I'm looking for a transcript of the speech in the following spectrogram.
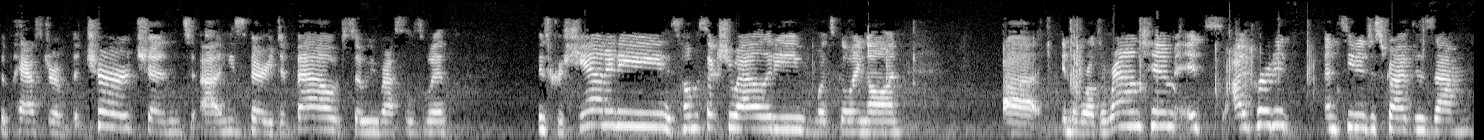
the pastor of the church, and uh, he's very devout, so he wrestles with his Christianity, his homosexuality, what's going on uh, in the world around him. It's I've heard it and seen it described as um,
